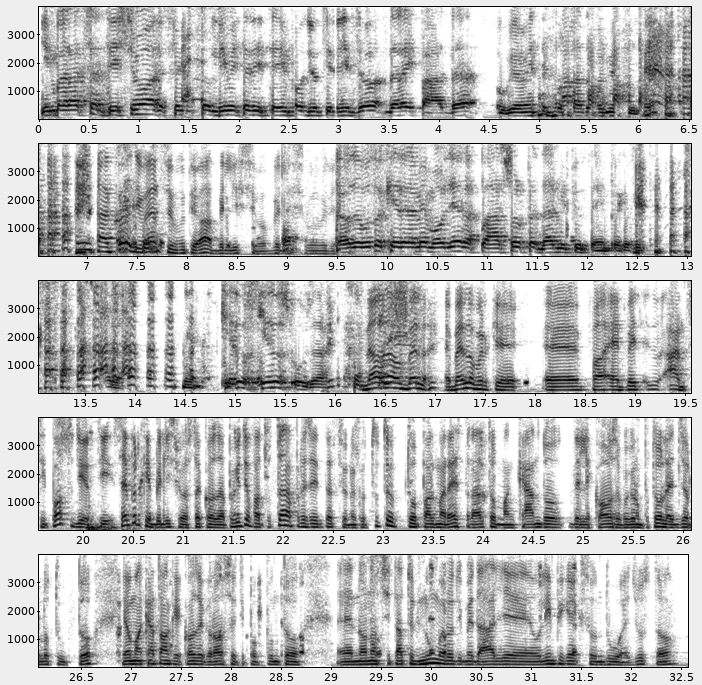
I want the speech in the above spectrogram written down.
imbarazzantissimo, è finito il limite di tempo di utilizzo dell'iPad ovviamente portato per mia figlia. Ancora diversi motivi. Ah, bellissimo, bellissimo, bellissimo. Ho dovuto chiedere a mia moglie la password per darmi più tempo, capito? chiedo, chiedo, scusa. No, no, bello, è bello perché, eh, fa, è be- anzi, posso dirti, sai perché è bellissima questa cosa? Perché ti ho fatto tutta la presentazione con tutto il tuo palmarès, tra l'altro mancando delle cose perché non potevo leggerlo tutto e ho mancato anche cose grosse, tipo appunto, eh, non ho citato il numero di medaglie olimpiche che sono due, giusto?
